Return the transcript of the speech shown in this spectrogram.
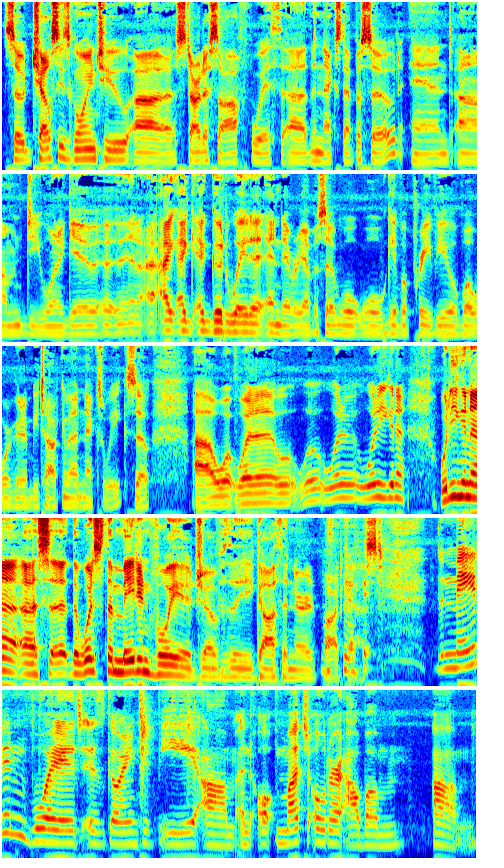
So chelsea's going to uh start us off with uh the next episode. And um do you want to give uh, I, I, a good way to end every episode we'll, we'll give a preview of what we're going to be talking about next week. So uh what what uh, what, what what are you gonna what are you gonna uh uh, the what's the maiden voyage of the goth and nerd podcast? The Maiden Voyage is going to be um, an o- much older album um,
